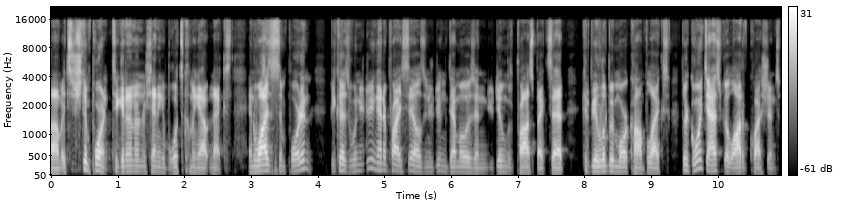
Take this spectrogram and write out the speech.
Um, it's just important to get an understanding of what's coming out next. And why is this important? because when you're doing enterprise sales and you're doing demos and you're dealing with prospects that could be a little bit more complex, they're going to ask you a lot of questions.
